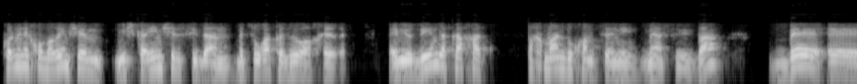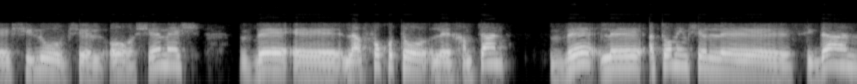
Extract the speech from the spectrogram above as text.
כל מיני חומרים שהם משקעים של סידן בצורה כזו או אחרת. הם יודעים לקחת פחמן דו-חמצני מהסביבה בשילוב של אור השמש ולהפוך אותו לחמצן ולאטומים של אה, סידן,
